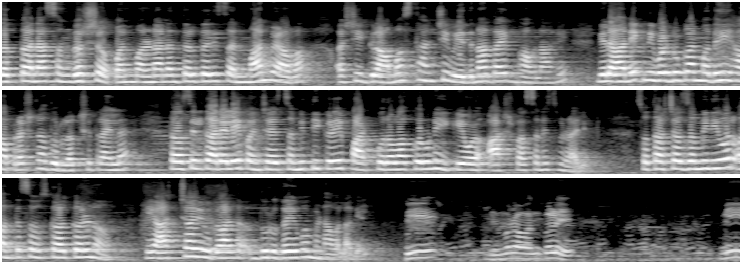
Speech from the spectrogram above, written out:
जगताना संघर्ष पण मरणानंतर तरी सन्मान मिळावा अशी ग्रामस्थांची वेदनादायक भावना आहे. गेल्या अनेक निवडणुकांमध्येही हा प्रश्न दुर्लक्षित राहिला आहे तहसील कार्यालय पंचायत समितीकडे पाठपुरावा करूनही केवळ आश्वासनेच मिळालीत स्वतःच्या जमिनीवर अंत्यसंस्कार करणं हे आजच्या युगात दुर्दैव म्हणावं लागेल. मी भीमराव वानकळे मी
